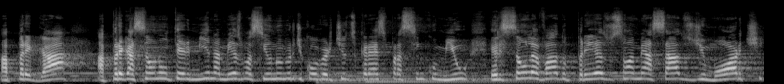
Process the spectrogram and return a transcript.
a pregar, a pregação não termina, mesmo assim o número de convertidos cresce para 5 mil, eles são levados presos, são ameaçados de morte,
